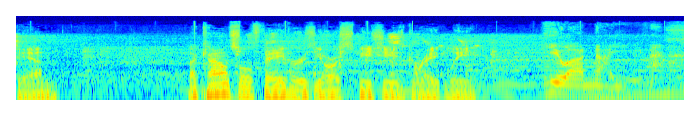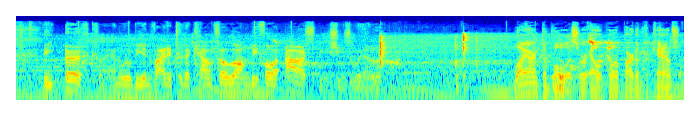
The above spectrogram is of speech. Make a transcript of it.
Din. The Council favors your species greatly. You are naive. The Earth Clan will be invited to the Council long before our species will. Why aren't the Volus or Elcor part of the Council?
